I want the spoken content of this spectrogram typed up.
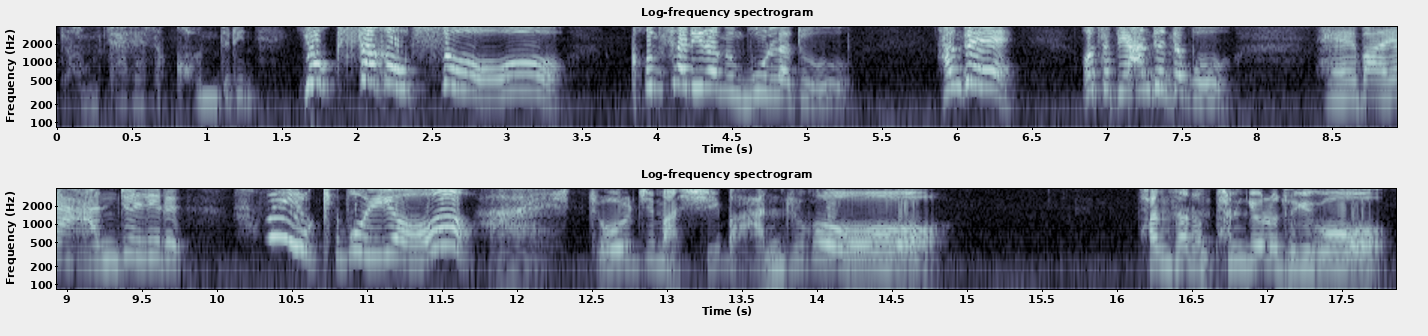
경찰에서 건드린 역사가 없어. 검찰이라면 몰라도 안 돼. 어차피 안 된다고. 해봐야 안 될 일을 왜 이렇게 벌려? 아이 쫄지 마 씨발 안 죽어 판사는 판결로 죽이고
